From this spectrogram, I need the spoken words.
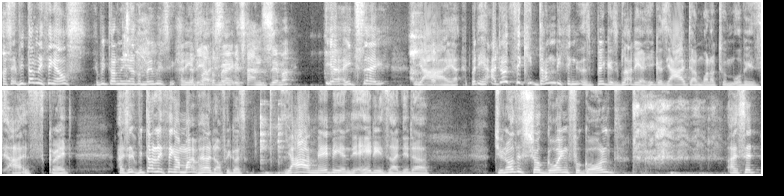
I said, "Have you done anything else? Have you done any other movies?" And he'd Any like other say- movies, Hans Zimmer? Yeah, he'd say, "Yeah, yeah," but he, I don't think he'd done anything as big as Gladiator. He goes, "Yeah, I've done one or two movies. Yeah, it's great." I said, "Have you done anything I might have heard of?" He goes, "Yeah, maybe in the '80s I did a." Do you know this show, Going for Gold? I said,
